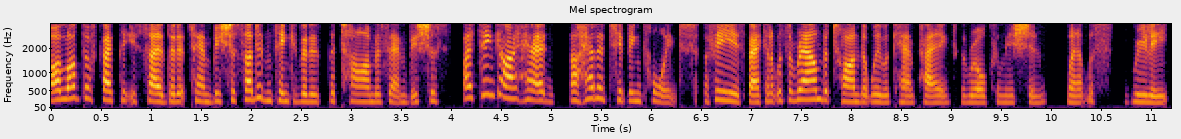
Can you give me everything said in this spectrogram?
I love the fact that you say that it's ambitious. I didn't think of it at the time as ambitious. I think I had I had a tipping point a few years back, and it was around the time that we were campaigning for the Royal Commission when it was really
